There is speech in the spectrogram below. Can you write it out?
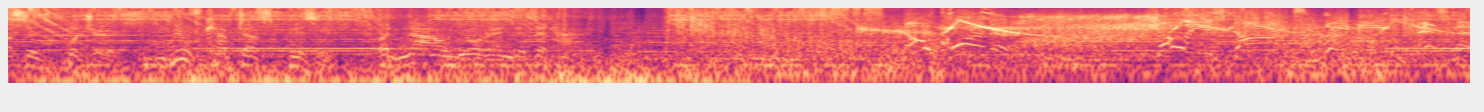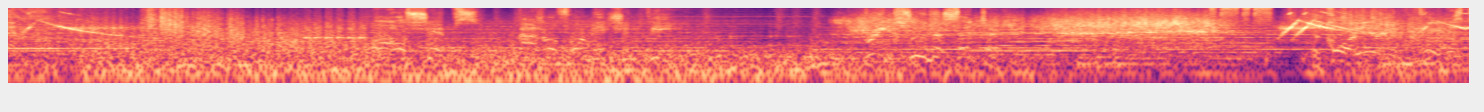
of butchers. You've kept us busy, but now your end is at hand. No quarter! Show these dogs we mean business! All ships, battle formation V. Break through the center. The Cornerian fleet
